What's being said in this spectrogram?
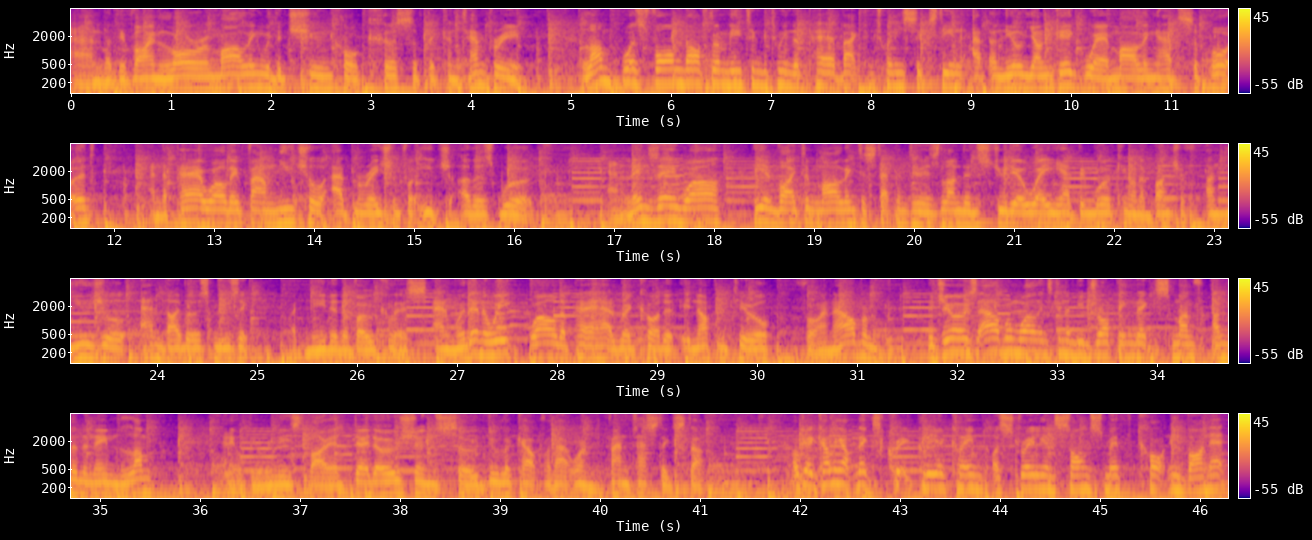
and the divine Laura Marling with a tune called Curse of the Contemporary. Lump was formed after a meeting between the pair back in 2016 at a Neil Young gig where Marling had supported, and the pair, well, they found mutual admiration for each other's work. And Lindsay, well, he invited Marling to step into his London studio where he had been working on a bunch of unusual and diverse music but needed a vocalist. And within a week, well, the pair had recorded enough material for an album. The duo's album, well, it's going to be dropping next month under the name Lump and it will be released via Dead Oceans, so do look out for that one. Fantastic stuff. Okay, coming up next, critically acclaimed Australian songsmith Courtney Barnett.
